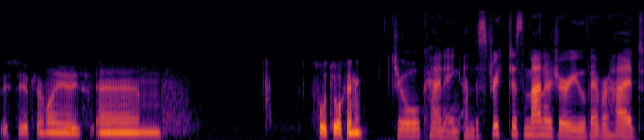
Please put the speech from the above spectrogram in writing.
Best GAA player in my eyes. Um, so Joe Canning, Joe Canning. And the strictest manager you've ever had?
